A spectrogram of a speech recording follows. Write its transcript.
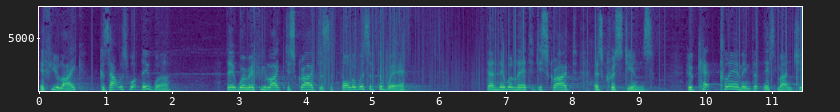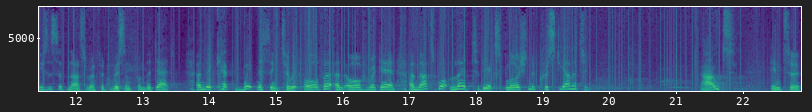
if you like, because that was what they were. They were, if you like, described as the followers of the way. Then they were later described as Christians who kept claiming that this man, Jesus of Nazareth, had risen from the dead. And they kept witnessing to it over and over again. And that's what led to the explosion of Christianity. Out into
